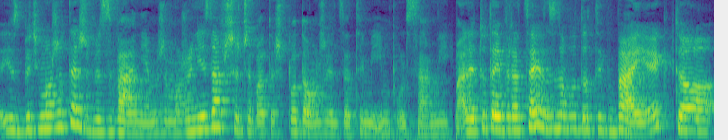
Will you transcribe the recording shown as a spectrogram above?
jest być może też wyzwaniem, że może nie zawsze trzeba też podążać za tymi impulsami. Ale tutaj wracając znowu do tych bajek, to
